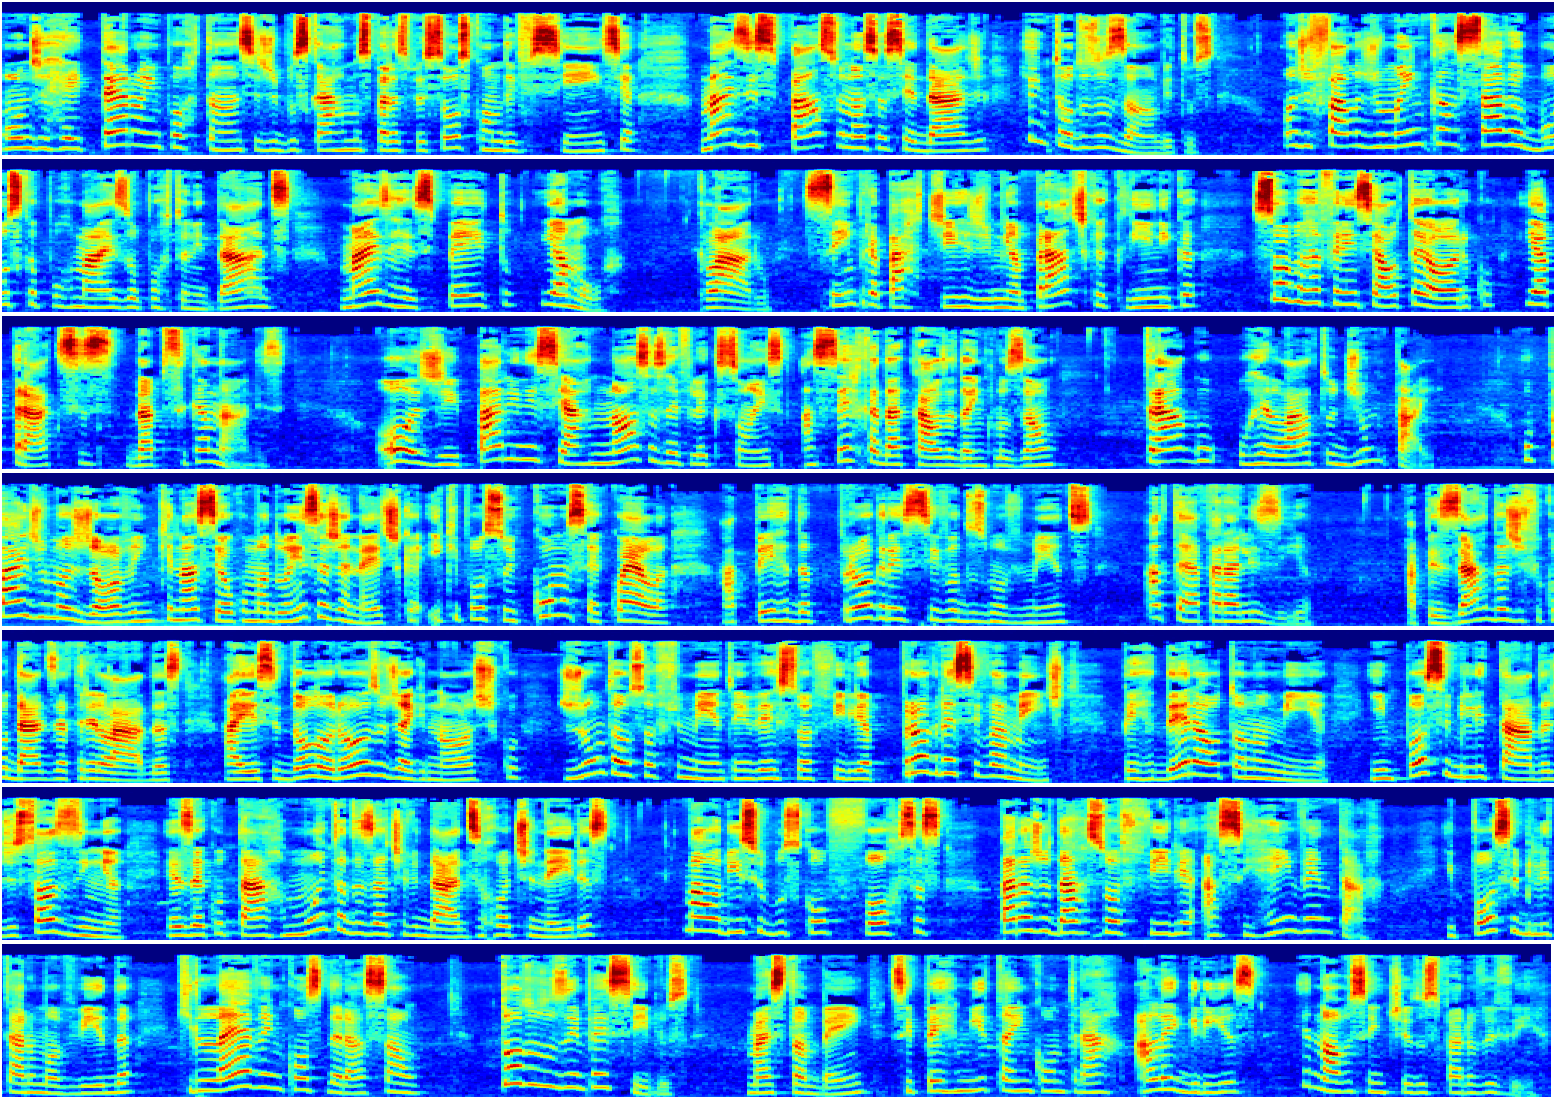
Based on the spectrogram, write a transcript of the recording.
onde reitero a importância de buscarmos para as pessoas com deficiência mais espaço na sociedade em todos os âmbitos, onde falo de uma incansável busca por mais oportunidades, mais respeito e amor. Claro, sempre a partir de minha prática clínica sob o referencial teórico e a praxis da psicanálise. Hoje, para iniciar nossas reflexões acerca da causa da inclusão, trago o relato de um pai. O pai de uma jovem que nasceu com uma doença genética e que possui como sequela a perda progressiva dos movimentos até a paralisia. Apesar das dificuldades atreladas a esse doloroso diagnóstico, junto ao sofrimento em ver sua filha progressivamente perder a autonomia impossibilitada de sozinha executar muitas das atividades rotineiras, Maurício buscou forças para ajudar sua filha a se reinventar e possibilitar uma vida que leve em consideração todos os empecilhos, mas também se permita encontrar alegrias e novos sentidos para o viver.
